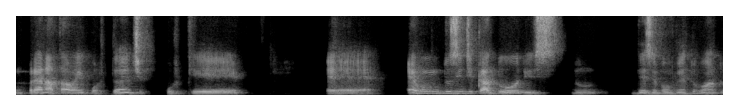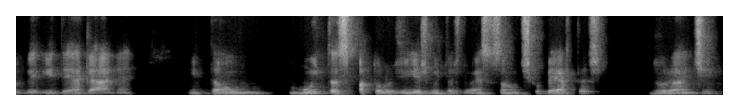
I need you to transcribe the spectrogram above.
Um pré-natal é importante porque é, é um dos indicadores do desenvolvimento humano, IDH. Né? Então, muitas patologias, muitas doenças são descobertas durante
